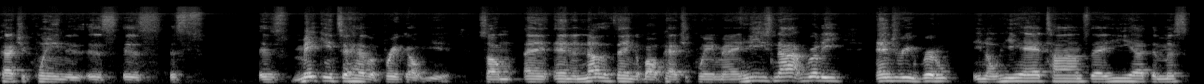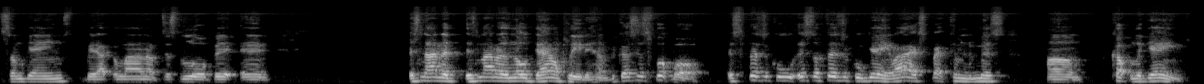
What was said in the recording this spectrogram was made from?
Patrick Queen is is is is, is making to have a breakout year. So, um, and, and another thing about Patrick Queen, man, he's not really injury riddled. You know, he had times that he had to miss some games, been out the lineup just a little bit, and it's not a it's not a no downplay to him because it's football. It's physical. It's a physical game. I expect him to miss um, a couple of games,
